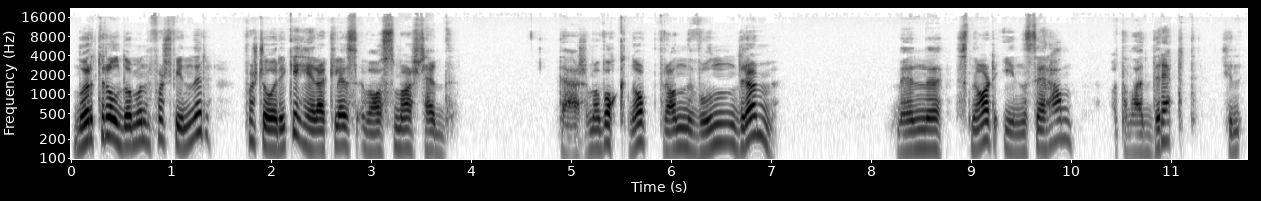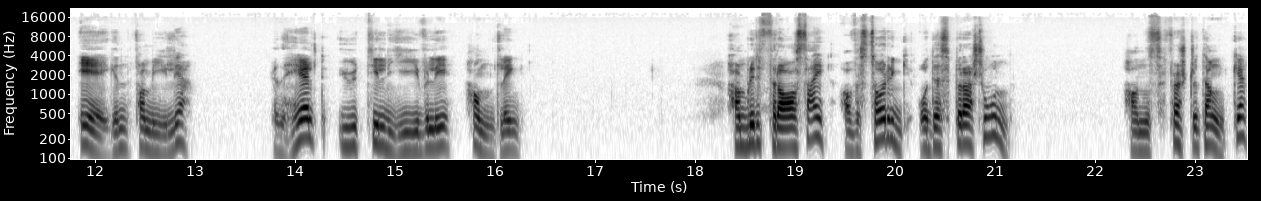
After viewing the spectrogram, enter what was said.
Når trolldommen forsvinner, forstår ikke Herakles hva som har skjedd. Det er som å våkne opp fra en vond drøm. Men eh, snart innser han at han har drept sin egen familie. En helt utilgivelig handling. Han blir fra seg av sorg og desperasjon. Hans første tanke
